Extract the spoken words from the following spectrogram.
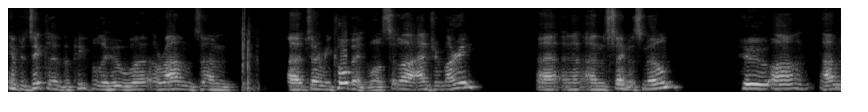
in particular, the people who were around um, uh, Jeremy Corbyn, well, Sir Andrew Murray uh, and, and Seumas Milne, who are um,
